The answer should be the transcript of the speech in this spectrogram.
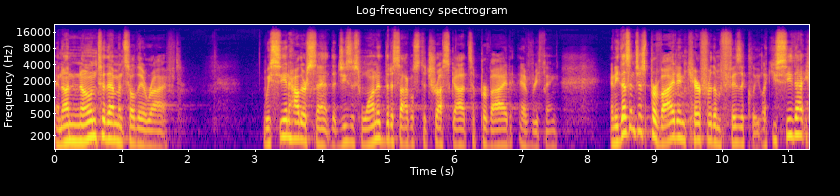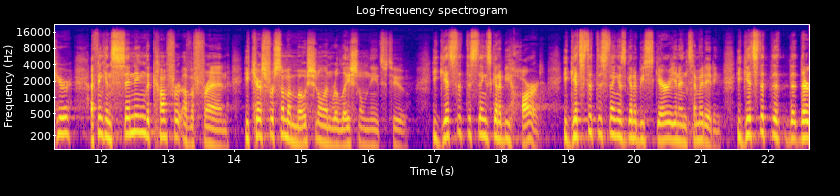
and unknown to them until they arrived. We see in how they're sent that Jesus wanted the disciples to trust God to provide everything. And he doesn't just provide and care for them physically. Like you see that here? I think in sending the comfort of a friend, he cares for some emotional and relational needs too. He gets that this thing's to be hard. He gets that this thing is to be scary and intimidating. He gets that, the, that they're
